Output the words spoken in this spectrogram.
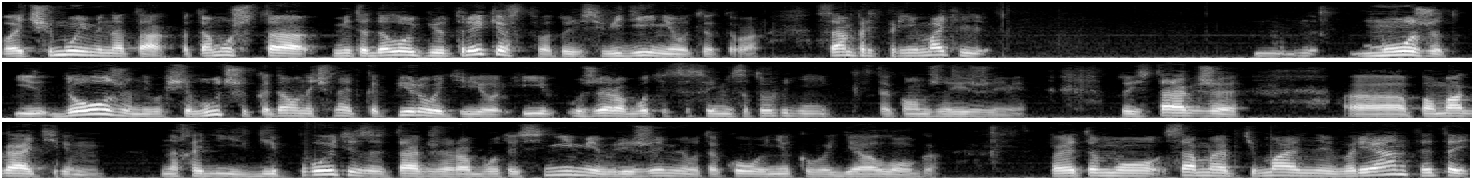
Почему именно так? Потому что методологию трекерства, то есть ведение вот этого, сам предприниматель может и должен, и вообще лучше, когда он начинает копировать ее и уже работать со своими сотрудниками в таком же режиме. То есть также э, помогать им находить гипотезы, также работать с ними в режиме вот такого некого диалога. Поэтому самый оптимальный вариант – это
